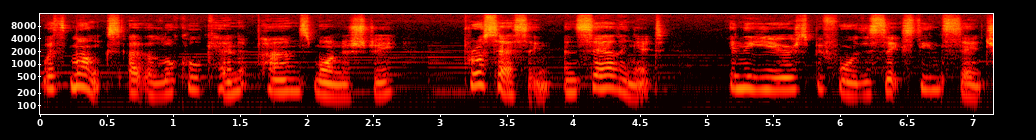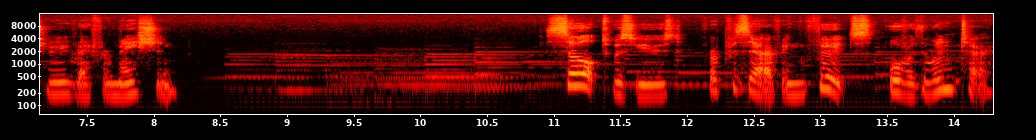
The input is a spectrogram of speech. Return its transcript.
with monks at the local Kennet Pans monastery processing and selling it in the years before the 16th century Reformation. Salt was used for preserving foods over the winter.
